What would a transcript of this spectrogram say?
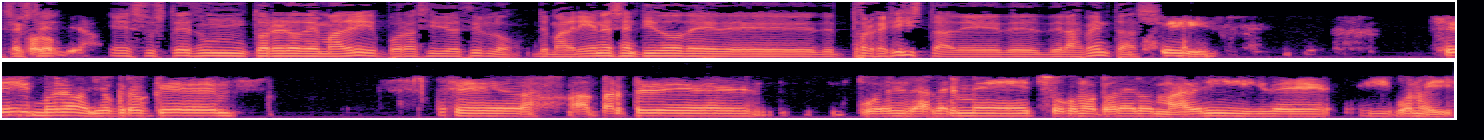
¿Es, usted, ¿Es usted un torero de Madrid, por así decirlo? De Madrid en el sentido de, de, torerista, de, de, las ventas. Sí, sí, bueno, yo creo que eh, aparte de pues de haberme hecho como torero en Madrid y, de, y bueno y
